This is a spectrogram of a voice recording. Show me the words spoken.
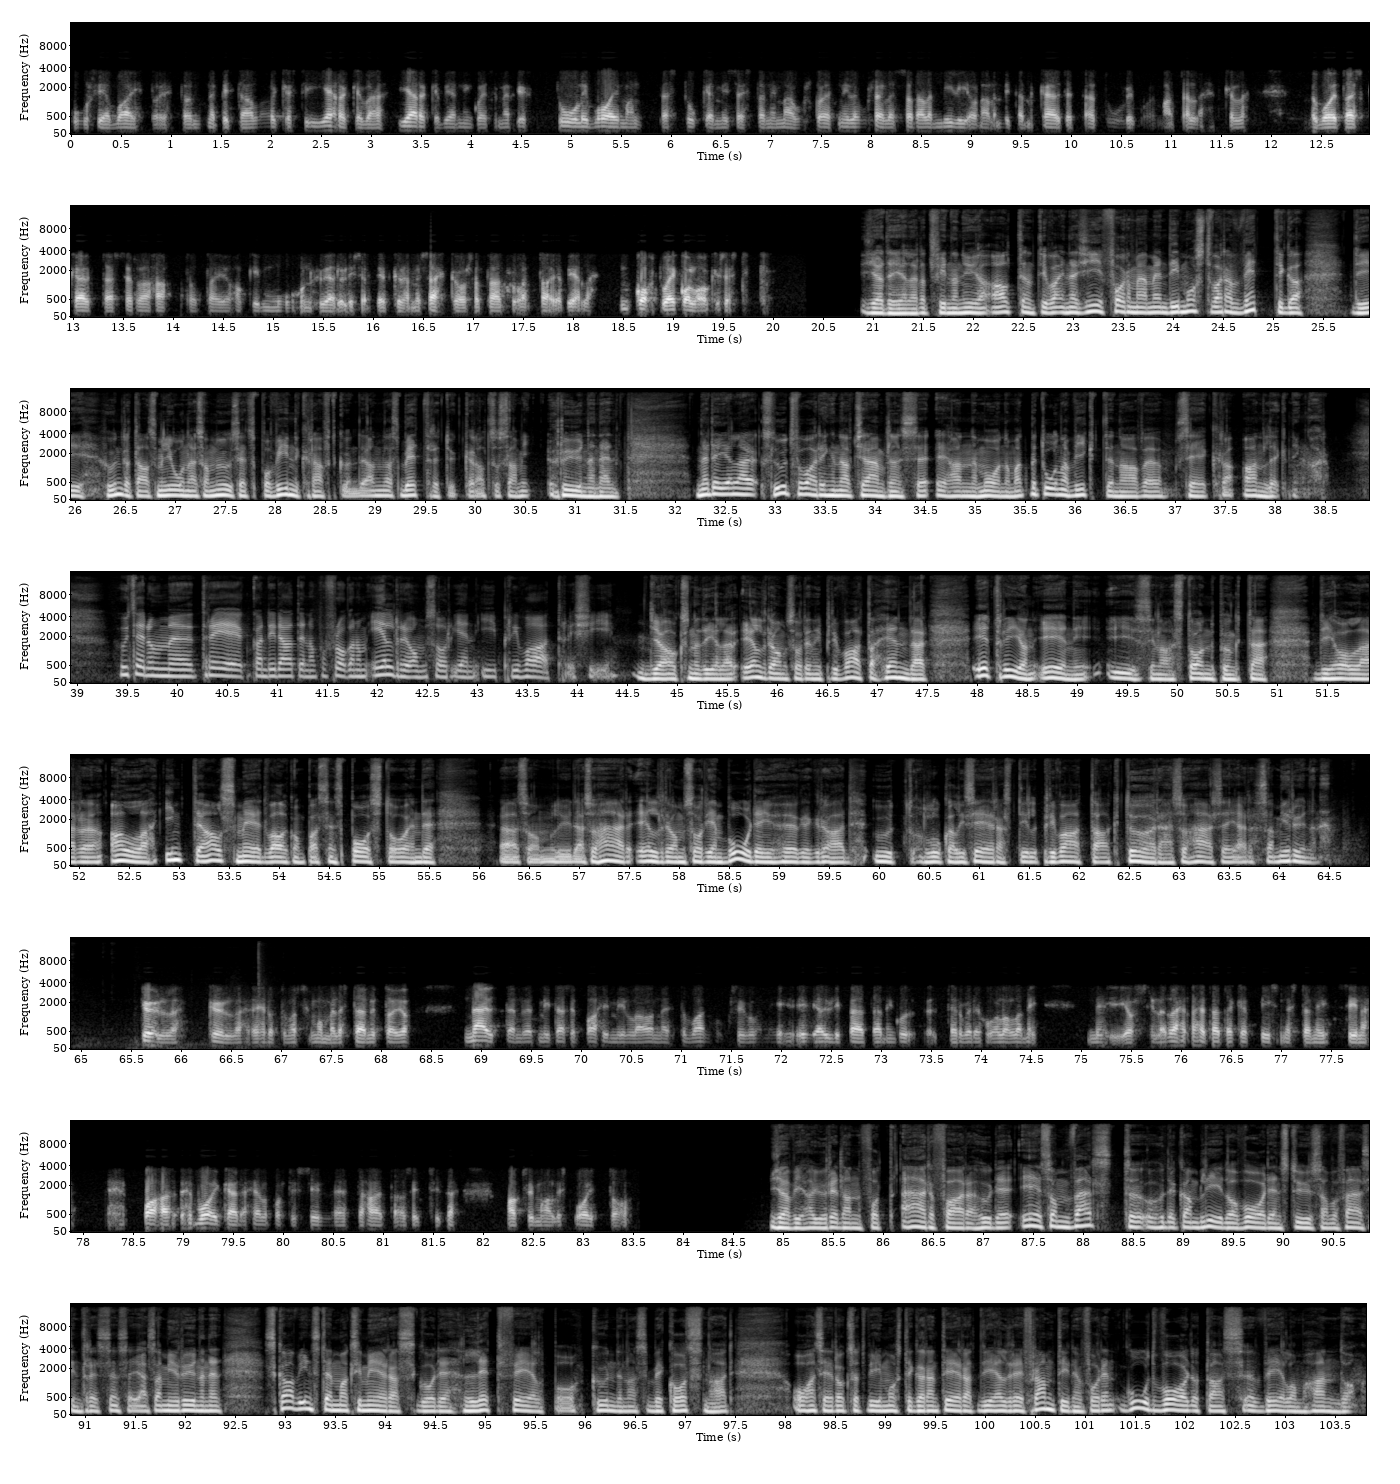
uusia vaihtoehtoja. Ne pitää olla oikeasti järkevää, järkeviä, niin kuin esimerkiksi tuulivoiman tästä tukemisesta, niin mä uskon, että niille useille sadalle miljoonalle, mitä me käytetään tuulivoimaa tällä hetkellä, me voitaisiin käyttää se raha tota, johonkin muuhun hyödyllisempi. Että kyllähän me sähkö osataan tuottaa ja vielä kohtu ekologisestikin. Ja, det gäller att finna nya alternativa energiformer, men de måste vara vettiga. De hundratals miljoner som nu sätts på vindkraft kunde användas bättre, tycker alltså Sami Rynänen. När det gäller slutförvaringen av kärnbränsle är han mån om att betona vikten av eh, säkra anläggningar. Hur ser de eh, tre kandidaterna på frågan om äldreomsorgen i privat regi? Ja, också när det gäller äldreomsorgen i privata händer är trion enig i sina ståndpunkter. De håller eh, alla inte alls med valkompassens påstående eh, som lyder så här. Äldreomsorgen borde i högre grad utlokaliseras till privata aktörer. Så här säger Sami Ryynänen. Kyllä, kyllä. Ehdottomasti mun mielestä tämä nyt on jo näyttänyt, että mitä se pahimmilla on, että vanhuksilla niin, ja ylipäätään niin kuin terveydenhuollolla, niin, niin jos sillä lähdetään tekemään bisnestä, niin siinä paha, voi käydä helposti sille, että haetaan sit sitä maksimaalista voittoa. Ja, vi har ju redan fått erfara hur det är som värst och hur det kan bli då vården styrs av affärsintressen, säger Sami Ryynänen. Ska vinsten maximeras går det lätt fel på kundernas bekostnad. Och han säger också att vi måste garantera att de äldre i framtiden får en god vård och tas väl om hand om.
